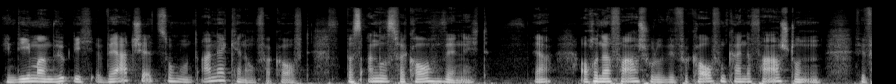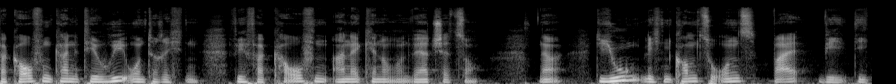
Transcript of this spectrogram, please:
Indem man wirklich Wertschätzung und Anerkennung verkauft. Was anderes verkaufen wir nicht. Ja, auch in der Fahrschule. Wir verkaufen keine Fahrstunden. Wir verkaufen keine Theorieunterrichten. Wir verkaufen Anerkennung und Wertschätzung. Ja, die Jugendlichen kommen zu uns, weil wir die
